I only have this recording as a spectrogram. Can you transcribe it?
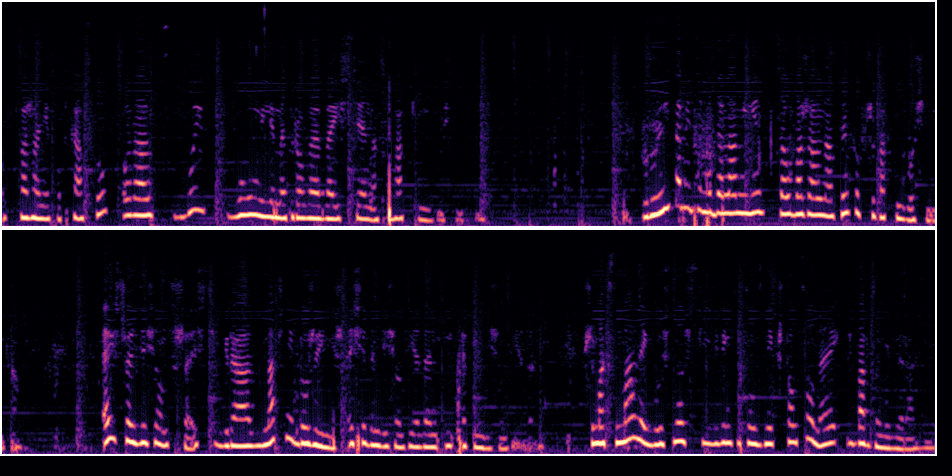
odtwarzanie podcastów oraz 2,5 mm wejście na słuchawki i głośniki. Różnica między modelami jest zauważalna tylko w przypadku głośnika. E66 gra znacznie gorzej niż E71 i E51. Przy maksymalnej głośności dźwięki są zniekształcone i bardzo niewyraźne.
